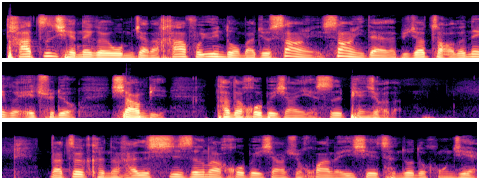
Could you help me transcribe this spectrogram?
它之前那个我们讲的哈弗运动吧，就上上一代的比较早的那个 H 六相比，它的后备箱也是偏小的。那这可能还是牺牲了后备箱去换了一些乘坐的空间。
